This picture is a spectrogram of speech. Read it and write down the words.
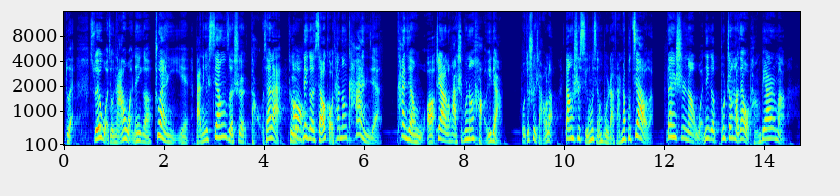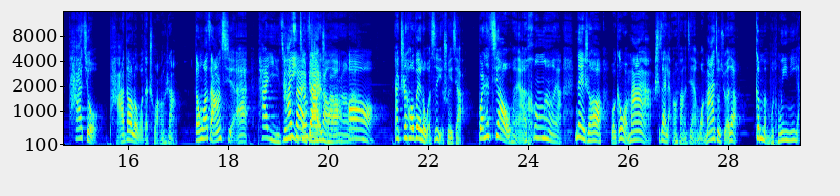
对，所以我就拿我那个转椅把那个箱子是倒下来，就是哦那个小狗它能看见，看见我，这样的话是不是能好一点？我就睡着了。当时行不行不知道，反正它不叫了。但是呢，我那个不是正好在我旁边嘛，它就爬到了我的床上。等我早上起来，它已经它已经在床上了哦，那之后为了我自己睡觉，不然它叫唤呀、哼哼呀。那时候我跟我妈呀是在两个房间，我妈就觉得根本不同意你养，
